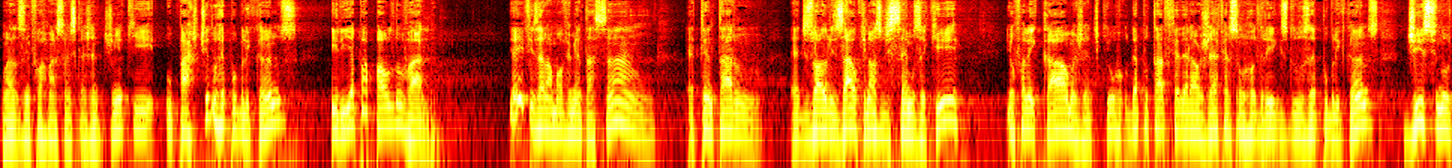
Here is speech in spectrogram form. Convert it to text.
umas informações que a gente tinha, que o Partido Republicanos iria para Paulo do Vale. E aí fizeram uma movimentação, é, tentaram é, desvalorizar o que nós dissemos aqui. E eu falei, calma, gente, que o, deputado federal Jefferson Rodrigues dos Republicanos disse no,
